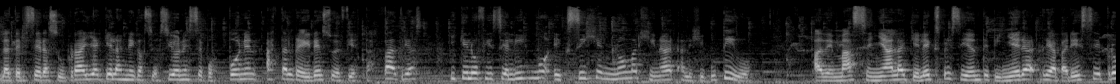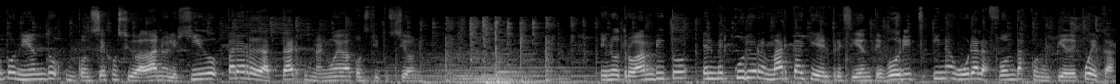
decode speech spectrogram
La tercera subraya que las negociaciones se posponen hasta el regreso de fiestas patrias y que el oficialismo exige no marginar al Ejecutivo. Además señala que el expresidente Piñera reaparece proponiendo un Consejo Ciudadano elegido para redactar una nueva constitución. En otro ámbito, el Mercurio remarca que el presidente Boric inaugura las fondas con un pie de cueca,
